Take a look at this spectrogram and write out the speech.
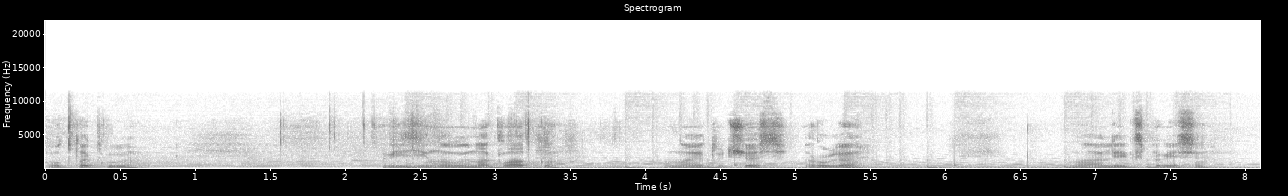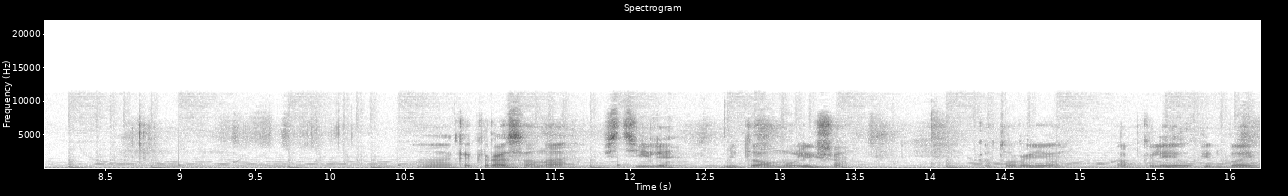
вот такую резиновую накладку на эту часть руля на алиэкспрессе а, как раз она в стиле металл мулиша который я обклеил питбайк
